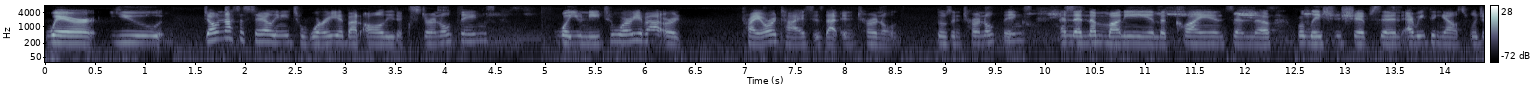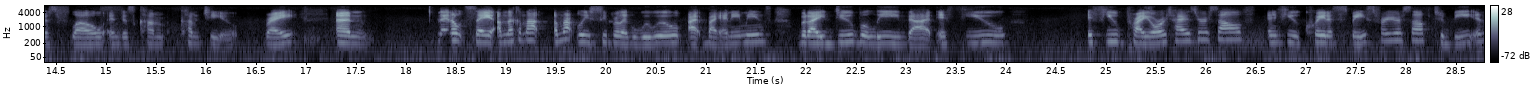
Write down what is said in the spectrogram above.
where you don't necessarily need to worry about all these external things. What you need to worry about or prioritize is that internal those internal things and then the money and the clients and the relationships and everything else will just flow and just come come to you right and I don't say I'm not I'm not I'm not really super like woo woo by any means, but I do believe that if you if you prioritize yourself and if you create a space for yourself to be in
